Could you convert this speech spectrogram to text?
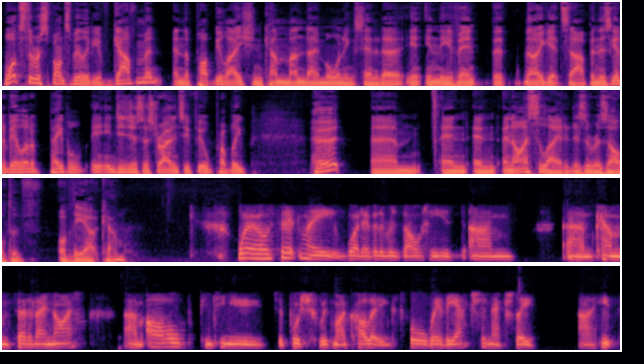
What's the responsibility of government and the population come Monday morning, Senator, in, in, the event that no gets up? And there's going to be a lot of people, Indigenous Australians, who feel probably hurt um, and, and, and isolated as a result of, of the outcome. Well, certainly, whatever the result is um, um, come Saturday night, um, I'll continue to push with my colleagues for where the action actually uh, hits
